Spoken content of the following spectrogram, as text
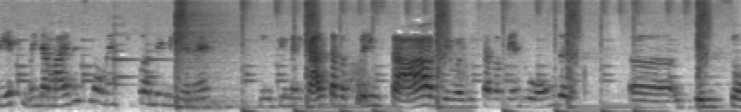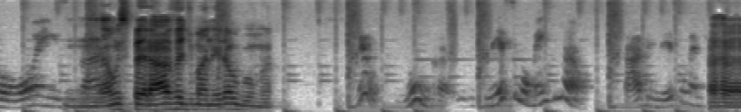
nesse, ainda mais nesse momento de pandemia, né? Em que o mercado estava super instável, a gente estava vendo ondas ah, de demissões várias Não esperava de maneira alguma. Meu, nunca. Nesse momento, não. Sabe? Nesse momento, Aham.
